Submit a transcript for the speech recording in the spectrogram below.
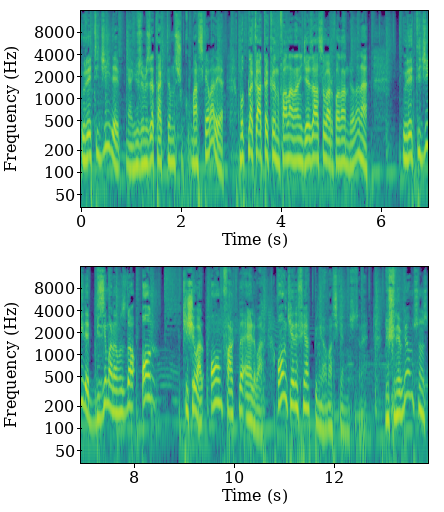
üreticiyle yani yüzümüze taktığımız şu maske var ya mutlaka takın falan hani cezası var falan diyorlar ha. Üreticiyle bizim aramızda 10 kişi var. 10 farklı el var. 10 kere fiyat biniyor maskenin üstüne. Düşünebiliyor musunuz?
